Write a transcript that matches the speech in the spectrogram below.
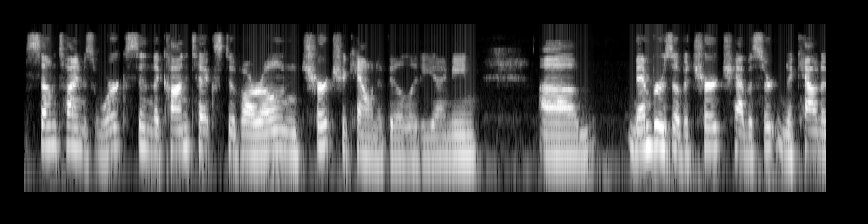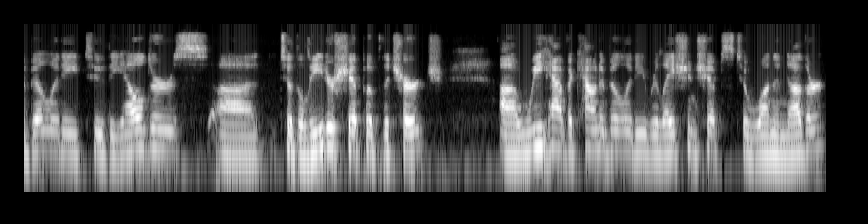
sometimes works in the context of our own church accountability. I mean, um, members of a church have a certain accountability to the elders, uh, to the leadership of the church. Uh, we have accountability relationships to one another.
